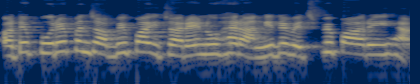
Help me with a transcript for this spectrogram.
ਅਤੇ ਪੂਰੇ ਪੰਜਾਬੀ ਭਾਈਚਾਰੇ ਨੂੰ ਹੈਰਾਨੀ ਦੇ ਵਿੱਚ ਵੀ ਪਾ ਰਹੀ ਹੈ।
